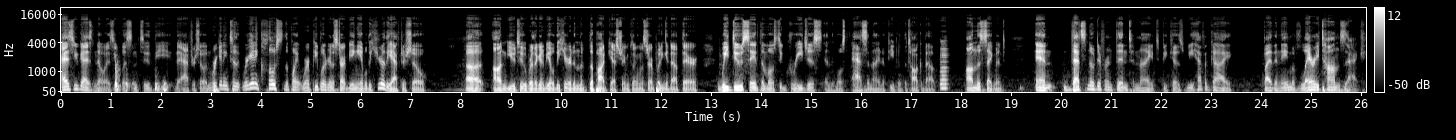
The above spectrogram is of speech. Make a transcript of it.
as you guys know, as you've listened to the the after show, and we're getting to we're getting close to the point where people are going to start being able to hear the after show uh, on YouTube, or they're going to be able to hear it in the, the podcast stream because I'm going to start putting it out there. We do save the most egregious and the most asinine of people to talk about on this segment. And that's no different than tonight because we have a guy by the name of Larry Tomczak,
